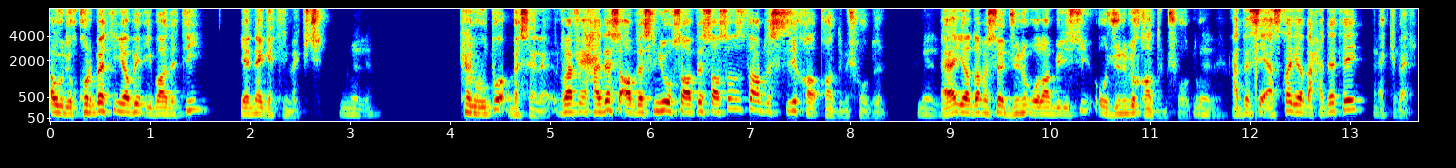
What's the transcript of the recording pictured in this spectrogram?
ev li kurbetin ya bir ibadeti yerine getirmek için. Böyle. Kel vudu mesela. Rafi hades abdestin yoksa abdest alsanız da abdestsizliği kal- kaldırmış oldun. He, ya da mesela cünüp olan birisi o cünübü kaldırmış oldu. Hadesi esgar ya da hadesi ekber.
